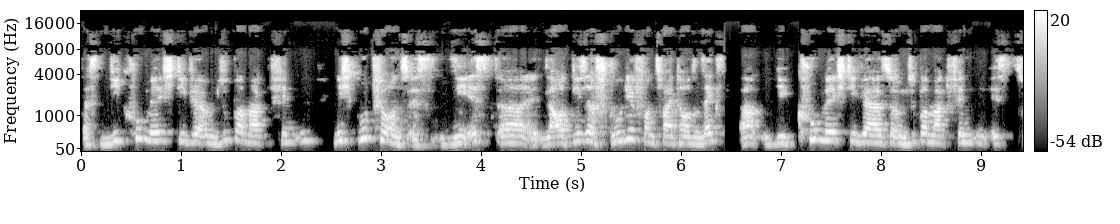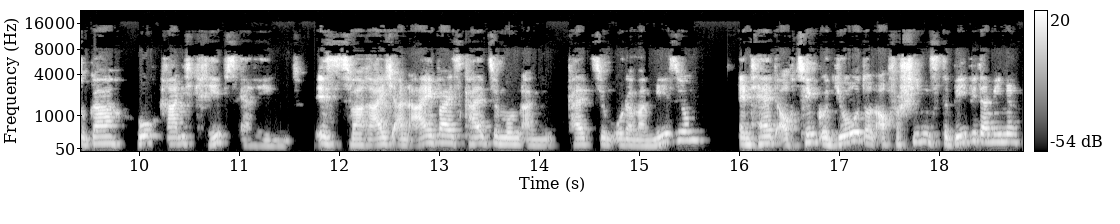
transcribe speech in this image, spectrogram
dass die Kuhmilch, die wir im Supermarkt finden, nicht gut für uns ist. Sie ist äh, laut dieser Studie von 2006 äh, die Kuhmilch, die wir also im Supermarkt finden, ist sogar hochgradig krebserregend. Ist zwar reich an Eiweiß, Kalzium und an Calcium oder Magnesium, enthält auch Zink und Jod und auch verschiedenste B-Vitamine.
